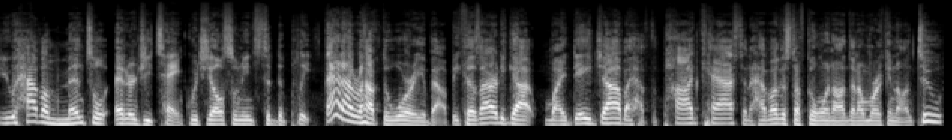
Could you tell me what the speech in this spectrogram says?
you have a mental energy tank, which also needs to deplete. That I don't have to worry about because I already got my day job. I have the podcast and I have other stuff going on that I'm working on too.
